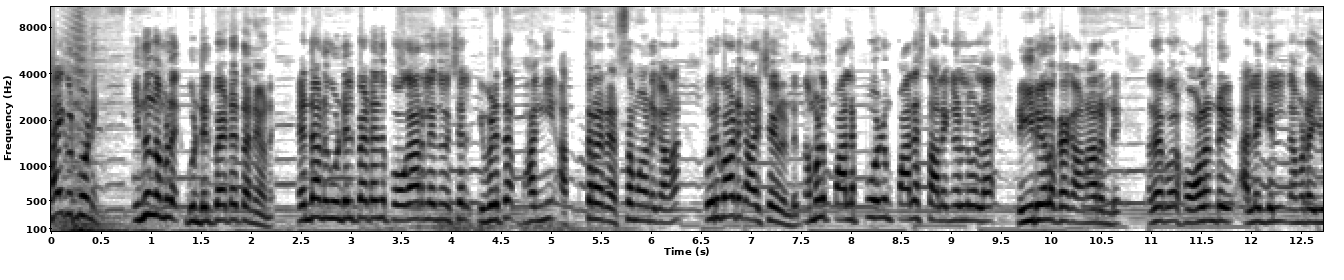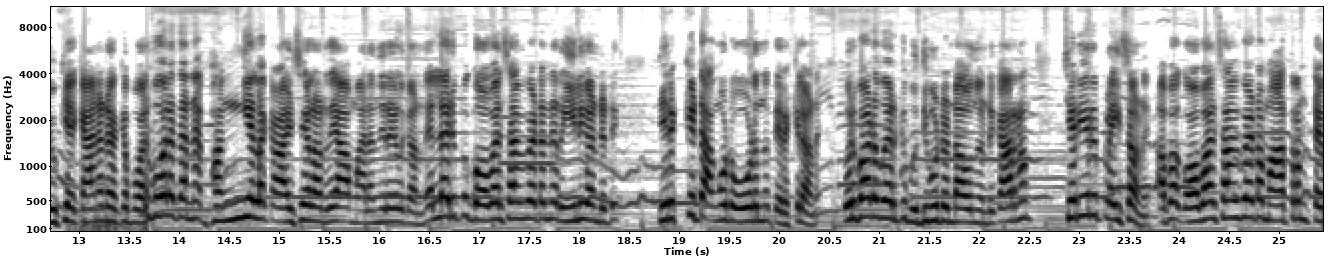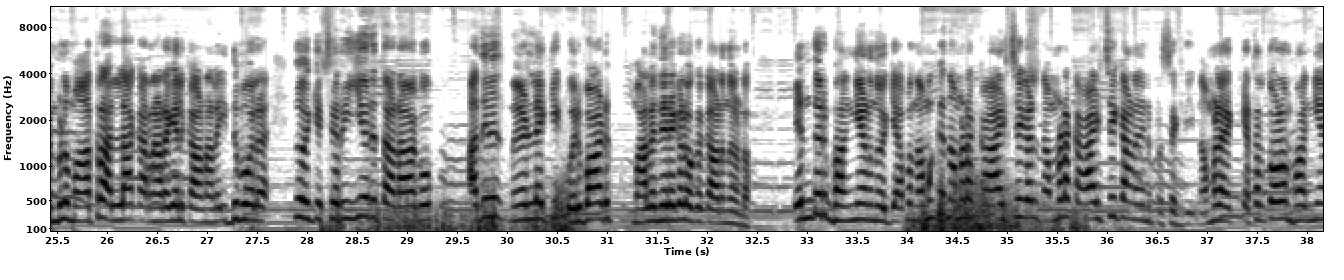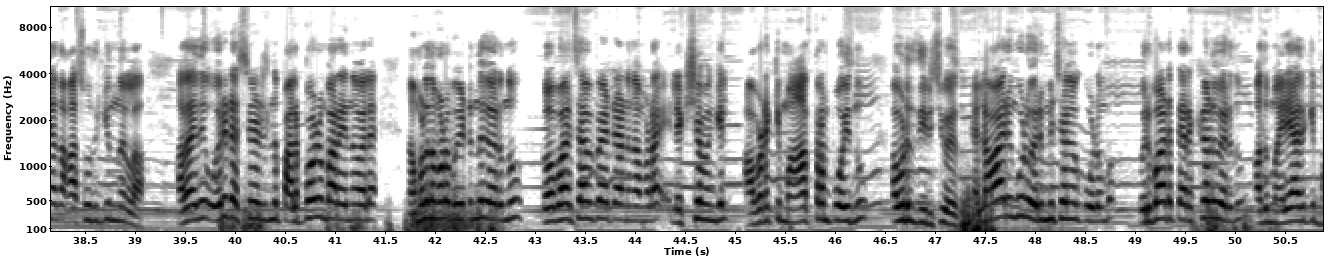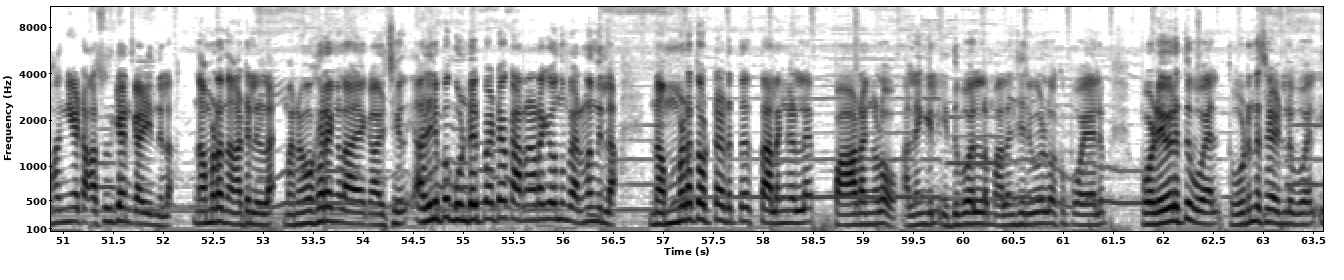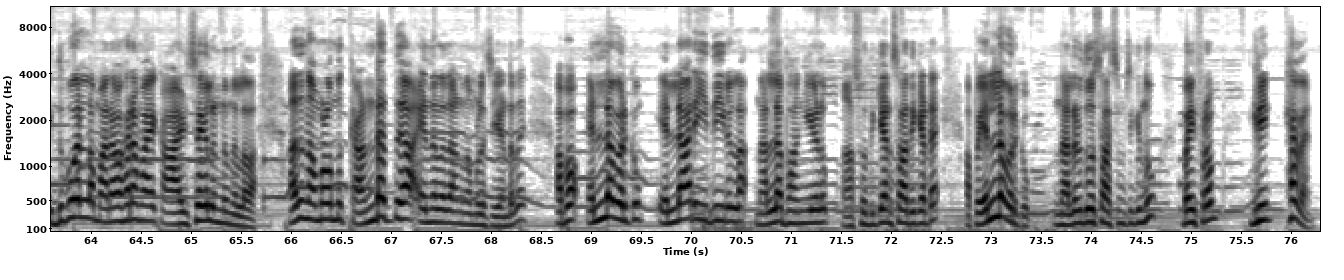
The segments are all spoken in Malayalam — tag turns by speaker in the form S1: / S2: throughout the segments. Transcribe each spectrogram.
S1: ഹായ് ഗുഡ് മോർണിംഗ് ഇന്ന് നമ്മൾ ഗുണ്ടിൽപേട്ടയിൽ തന്നെയാണ്. എന്താണ് ഗുണ്ടിൽപേട്ട എന്ന് പോകാറില്ലെന്ന് വെച്ചാൽ ഇവിടുത്തെ ഭംഗി അത്ര രസമാണ് കാണാൻ. ഒരുപാട് കാഴ്ചകളുണ്ട്. നമ്മൾ പലപ്പോഴും പല സ്ഥലങ്ങളിലുള്ള റീലുകളൊക്കെ കാണാറുണ്ട്. അതേപോലെ ഹോളണ്ട് അല്ലെങ്കിൽ നമ്മുടെ യു കെ കാനഡ ഒക്കെ പോലെ. അതുപോലെ തന്നെ ഭംഗിയുള്ള കാഴ്ചകളാണ് ആ മലനിരകൾ കാണുന്നത്. എല്ലാവരും ഇപ്പോൾ ഗോപാൽസ്വാമി പേട്ടന്റെ റീൽ കണ്ടിട്ട് തിരക്കിട്ട് അങ്ങോട്ട് ഓടുന്ന തിരക്കിലാണ്. ഒരുപാട് പേർക്ക് ബുദ്ധിമുട്ടുണ്ടാവുന്നുണ്ട്. കാരണം ചെറിയൊരു പ്ലേസ് ആണ്. അപ്പോൾ ഗോപാൽസ്വാമിപേട്ട മാത്രം ടെമ്പിൾ മാത്രമല്ല കർണാടകയിൽ കാണാനുള്ള ഇതുപോലെ ഇത് നോക്കിയ ചെറിയൊരു തടാകവും അതിന് മുകളിലേക്ക് ഒരുപാട് മലനിരകളൊക്കെ കാണുന്നുണ്ടോ? എന്തൊരു ഭംഗിയാണെന്ന് നോക്കിയാൽ അപ്പം നമുക്ക് നമ്മുടെ കാഴ്ചകൾ നമ്മുടെ കാഴ്ചയ്ക്കാണ് അതിന് പ്രസക്തി. നമ്മളെ എത്രത്തോളം ഭംഗി അത് ആസ്വദിക്കുന്നുള്ള അതായത് ഒരു ഡെസ്റ്റിനേഷനിൽ പലപ്പോഴും പറയുന്ന പോലെ നമ്മൾ നമ്മുടെ വീട്ടിൽ നിന്ന് കയറുന്നു. ഗോപാൽസ്വാമിപ്പേട്ടാണ് നമ്മുടെ ലക്ഷ്യമെങ്കിൽ അവിടേക്ക് മാത്രം പോയിരുന്നു അവിടുന്ന് തിരിച്ചു വരുന്നു. എല്ലാവരും കൂടി ഒരുമിച്ച് അങ്ങ് കൂടുമ്പോൾ ഒരുപാട് തിരക്കുകൾ വരുന്നു. അത് മര്യാദയ്ക്ക് ഭംഗിയായിട്ട് ആസ്വദിക്കാൻ കഴിയുന്നില്ല. നമ്മുടെ നാട്ടിലുള്ള മനോഹരങ്ങളായ കാഴ്ചകൾ. അതിനിപ്പോൾ ഗുണ്ടൽപേട്ടയോ കർണാടകയോ ഒന്നും വരണമെന്നില്ല. നമ്മുടെ തൊട്ടടുത്ത സ്ഥലങ്ങളിലെ പാടങ്ങളോ അല്ലെങ്കിൽ ഇതുപോലുള്ള മലഞ്ചെരുവുകളിലോ ഒക്കെ പോയാലും പുഴയോരത്ത് പോയാൽ തോടിന്റെ സൈഡിൽ പോയാൽ ഇതുപോലുള്ള മനോഹരമായ കാഴ്ചകളുണ്ടെന്നുള്ളതാണ് അത് നമ്മളൊന്ന് കണ്ടെത്തുക എന്നുള്ളതാണ് നമ്മൾ ചെയ്യേണ്ടത്. അപ്പോൾ എല്ലാവർക്കും എല്ലാ രീതിയിലുള്ള നല്ല ഭംഗികളും ആസ്വദിക്കാൻ സാധിക്കട്ടെ. അപ്പോൾ എല്ലാവർക്കും നല്ലൊരു ദിവസം ആശംസിക്കുന്നു. ബൈ ഫ്രം ഗ്രീൻ ഹെവൻ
